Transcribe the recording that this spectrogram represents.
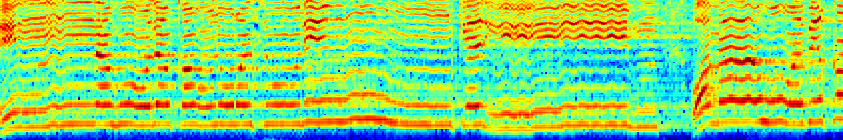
إنه لقول رسول كريم. وما هو بقول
